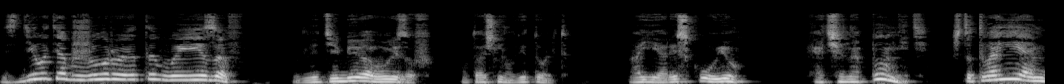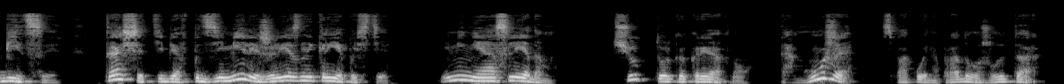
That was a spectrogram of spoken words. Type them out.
Сделать обжору — это вызов». «Для тебя вызов», — уточнил Витольд. «А я рискую». Хочу напомнить, что твои амбиции тащат тебя в подземелье железной крепости. И меня следом. Чуть только крякнул. К тому же, спокойно продолжил Итар,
